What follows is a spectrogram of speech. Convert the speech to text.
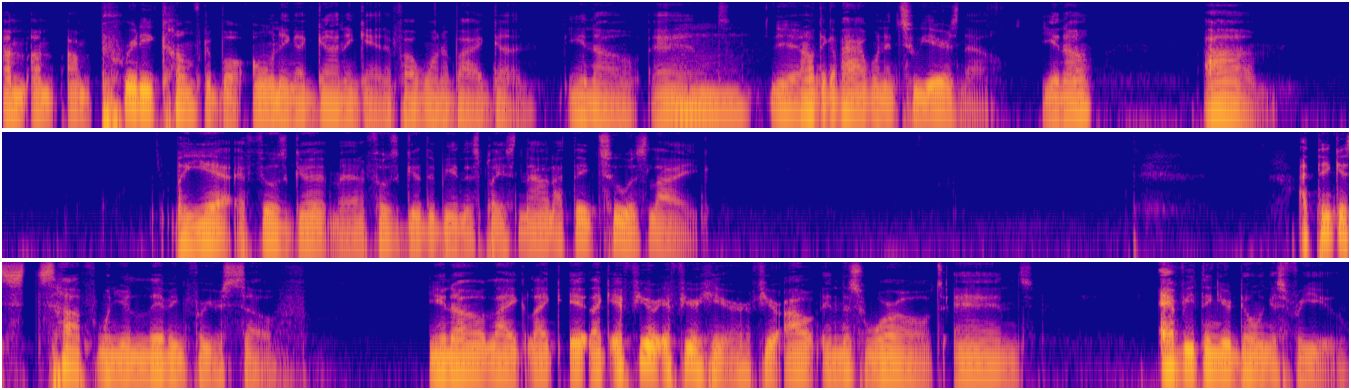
I'm I'm I'm pretty comfortable owning a gun again if I want to buy a gun, you know. And Mm, yeah. I don't think I've had one in two years now, you know? Um but yeah, it feels good, man. It feels good to be in this place now. And I think too it's like I think it's tough when you're living for yourself. You know, like like it like if you're if you're here, if you're out in this world and everything you're doing is for you.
